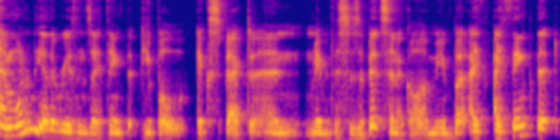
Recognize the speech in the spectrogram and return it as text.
And one of the other reasons I think that people expect, and maybe this is a bit cynical of me, but I, I think that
